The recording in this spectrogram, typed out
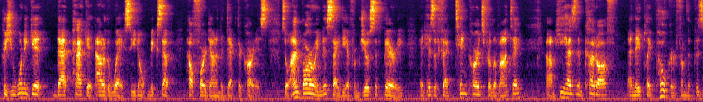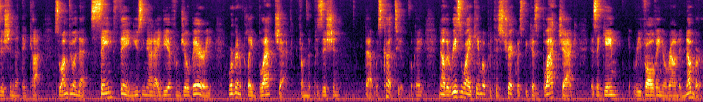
because you wanna get that packet out of the way so you don't mix up how far down in the deck their card is. So I'm borrowing this idea from Joseph Barry and his effect 10 cards for Levante. Um, he has them cut off and they play poker from the position that they cut. So I'm doing that same thing using that idea from Joe Barry. We're going to play blackjack from the position that was cut to, okay? Now the reason why I came up with this trick was because blackjack is a game revolving around a number.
